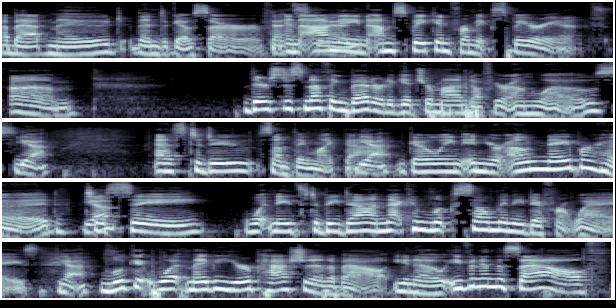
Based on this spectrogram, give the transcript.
a bad mood than to go serve. That's and I good. mean, I'm speaking from experience. Um, there's just nothing better to get your mind off your own woes Yeah. As to do something like that. Yeah. Going in your own neighborhood Yep. to see what needs to be done. That can look so many different ways. Yeah. Look at what maybe you're passionate about. You know, even in the South,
